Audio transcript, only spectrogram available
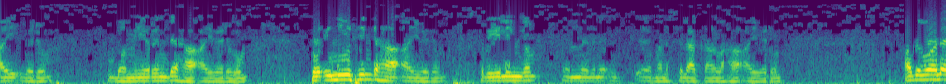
ആയി വരും. ബമീറിന്റെ ഹാ ആയി വരും. തെനീഫിന്റെ ഹാ ആയി വരും. സ്ത്രീലിംഗം എന്നതിന് മനസ്സിലാക്കാനുള്ള ഹാ ആയി വരും. അതുപോലെ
